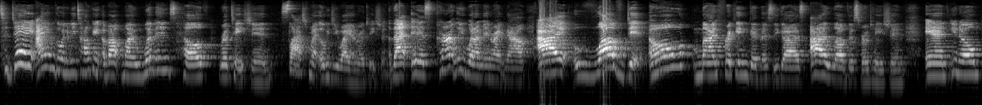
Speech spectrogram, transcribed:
today I am going to be talking about my women's health rotation slash my OBGYN rotation. That is currently what I'm in right now. I loved it. Oh my freaking goodness, you guys. I love this rotation. And you know,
